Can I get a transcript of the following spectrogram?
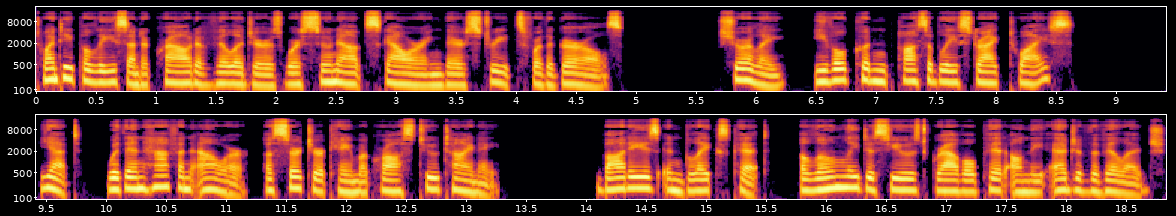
20 police and a crowd of villagers were soon out scouring their streets for the girls. Surely, evil couldn't possibly strike twice? Yet, within half an hour, a searcher came across two tiny bodies in Blake's Pit, a lonely disused gravel pit on the edge of the village.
